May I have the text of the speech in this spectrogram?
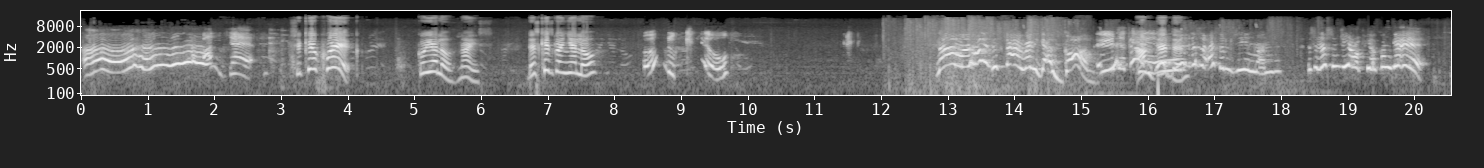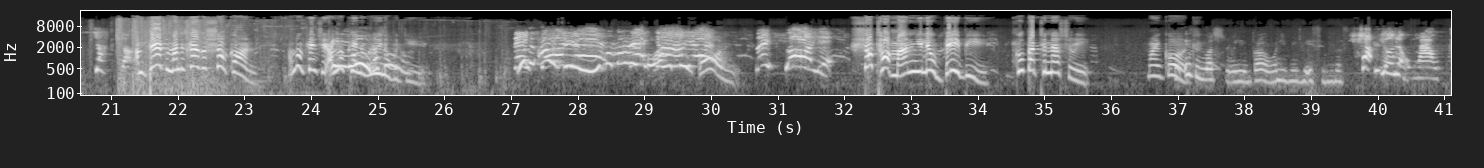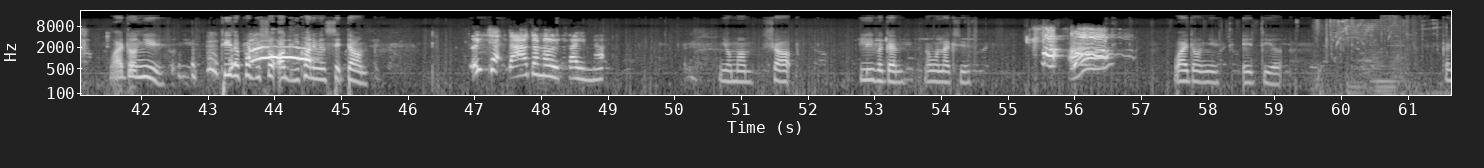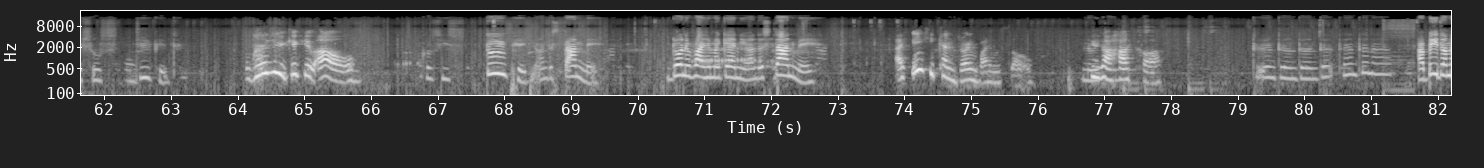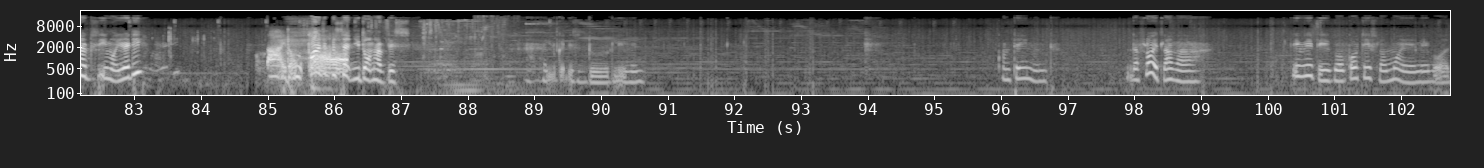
Ah. I'm dead. Secure quick. Go yellow. Nice. This kid's going yellow. Oh, the kill. Nah, man, how did this guy already get a gun? I'm dead then. There's an SMG, man. There's an SMG up here. Come get it. Just up. I'm dead, man. This guy's a shotgun. I'm not playing shit. I'm I not playing know, that's arena with you. They What saw it. is They gone. Oh, saw it. Shut up, man. You little baby. Go back to nursery. My God. It's nursery, bro. What do you mean it's in nursery? Shut your little mouth. Why don't you? Teeth are probably so ugly you can't even sit down. Who said that? I don't know who's saying that. Your mum. Shut up. Leave again. No one likes you. Fuck off. Why don't you? Idiot. Guy's so stupid. Why did you kick him out? Because he's stupid. You understand me? You don't invite him again. You understand me? I think he can join by himself. No, He's a hacker. Dun, dun, dun, dun, dun, dun, dun. I bet you don't have this email. You ready? I don't Hundred percent, you don't have this. Look at this dude leaving. containment. The floor is lava. Leave it to Gokoti Slomo in the neighborhood.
